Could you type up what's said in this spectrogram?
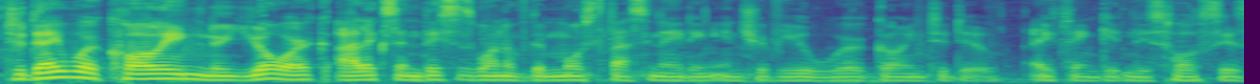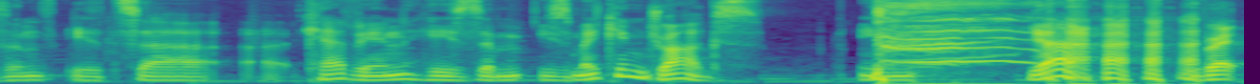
today we're calling New York, Alex, and this is one of the most fascinating interview we're going to do. I think in this whole season, it's uh, uh, Kevin. He's um, he's making drugs. In, yeah, Re-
